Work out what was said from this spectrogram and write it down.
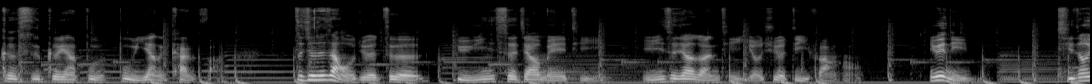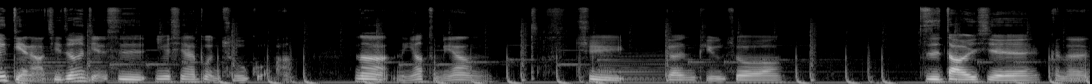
各式各样不不一样的看法，这就是让我觉得这个。语音社交媒体、语音社交软体有趣的地方哈，因为你其中一点啊，其中一点是因为现在不能出国嘛，那你要怎么样去跟比如说知道一些可能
